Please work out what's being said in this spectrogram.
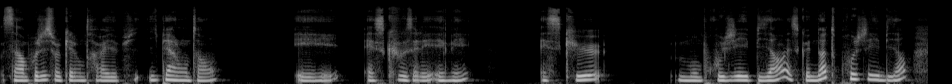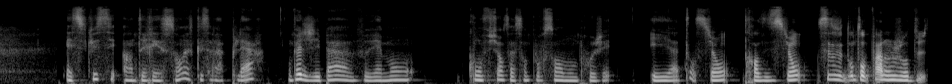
c'est un projet sur lequel on travaille depuis hyper longtemps. Et est-ce que vous allez aimer? Est-ce que mon projet est bien Est-ce que notre projet est bien Est-ce que c'est intéressant Est-ce que ça va plaire? En fait, j'ai pas vraiment confiance à 100% en mon projet. Et attention, transition, c'est ce dont on parle aujourd'hui.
